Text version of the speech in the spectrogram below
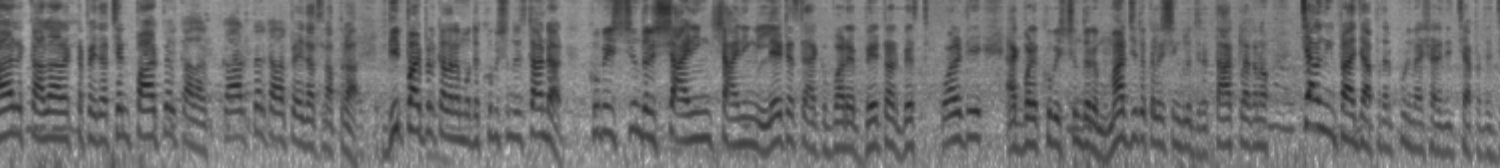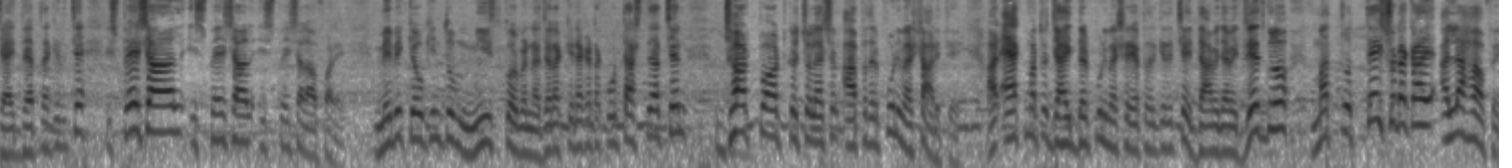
আর কালার একটা পেয়ে যাচ্ছেন পার্পেল কালার পার্পেল কালার পেয়ে যাচ্ছেন আপনারা। ডিপ পার্পেল কালারের মধ্যে খুবই সুন্দর স্ট্যান্ডার্ড খুবই সুন্দর শাইনিং শাইনিং লেটেস্ট একবারে বেটার বেস্ট কোয়ালিটি একবারে খুবই সুন্দর মার্জিত কালেকশনগুলো যেটা তাক লাগানো চ্যালেঞ্জিং প্রাইজে আপনাদের পূর্ণিমায় শাড়ি দিচ্ছে, আপনাদের জাহিদ ভাই আপনাদেরকে দিচ্ছে স্পেশাল স্পেশাল স্পেশাল অফারে মেবি কেউ কিন্তু মিস করবেন না, যারা কেনাকাটা করতে আসতে যাচ্ছেন, ঝটপট করে চলে আসেন আপনাদের পূর্ণিমার শাড়িতে। আর একমাত্র জাহিদ ভাইয়ের পূর্ণিমার শাড়ি আপনাদেরকে দিচ্ছে এই দামি দামি ড্রেসগুলো মাত্র তেইশশো টাকায়, আল্লাহ হাফেজ।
